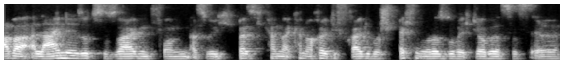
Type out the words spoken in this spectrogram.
Aber alleine sozusagen von, also ich weiß, ich kann, kann auch relativ frei darüber sprechen oder so, weil ich glaube, dass das äh,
